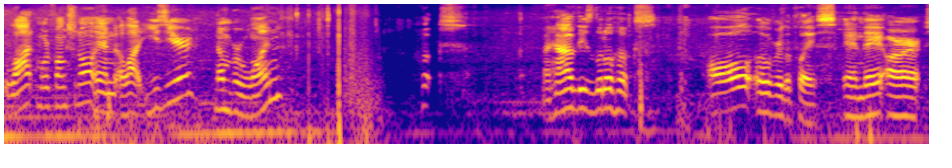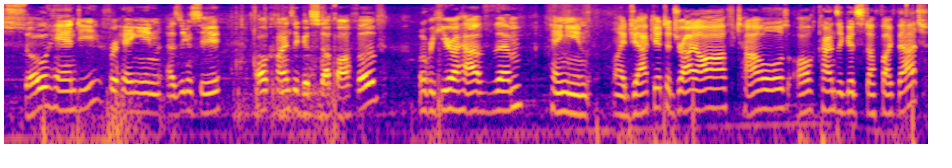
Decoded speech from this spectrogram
a lot more functional and a lot easier. Number one, hooks. I have these little hooks all over the place and they are so handy for hanging as you can see all kinds of good stuff off of. Over here i have them hanging my jacket to dry off towels all kinds of good stuff like that.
